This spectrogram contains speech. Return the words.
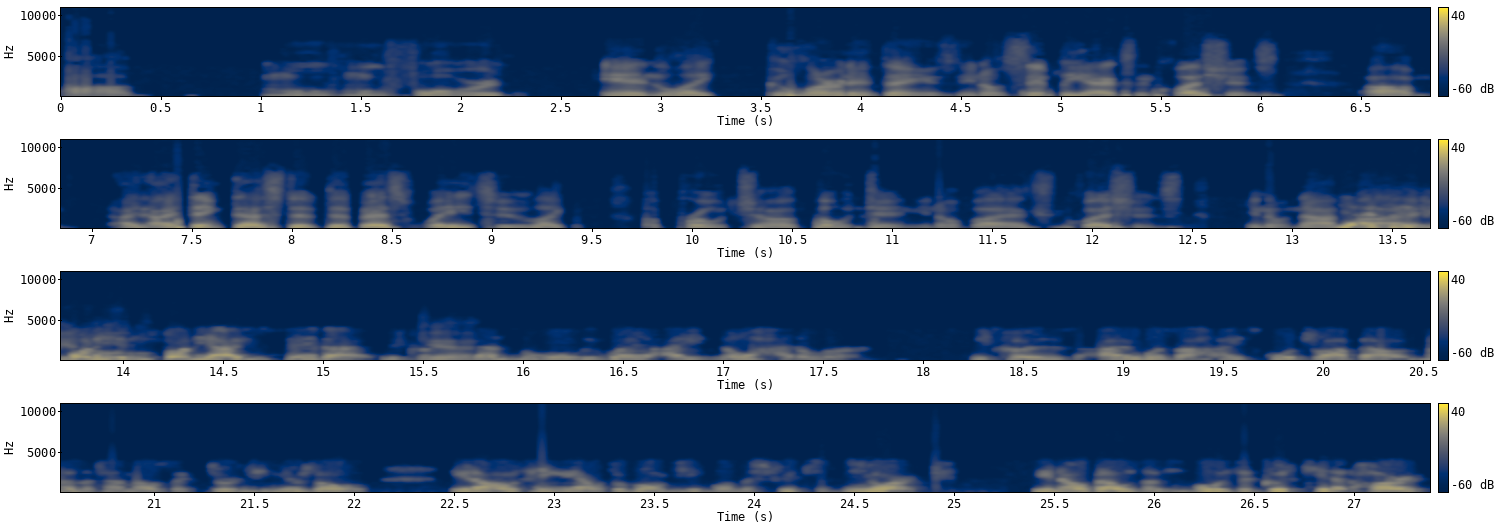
uh move move forward in like learning things, you know, simply asking questions. Um I, I think that's the, the best way to like approach uh coaching, you know, by asking questions. You know, not Yeah, by it's, funny. know It's funny how you say that because Yeah. that's the only way I know how to learn. Because I was a high school dropout by the time I was like 13 years old. You know, I was hanging out with the wrong people in the streets of New York. You know, but I was always a good kid at heart.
